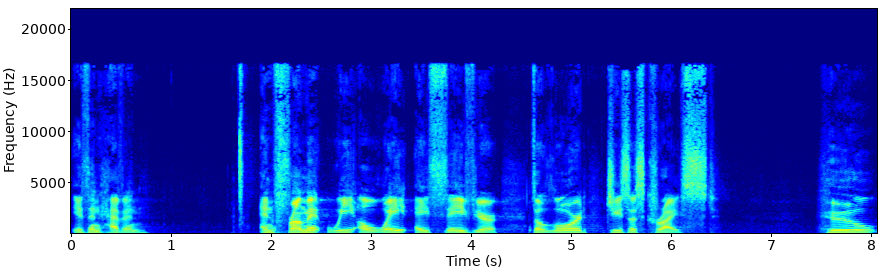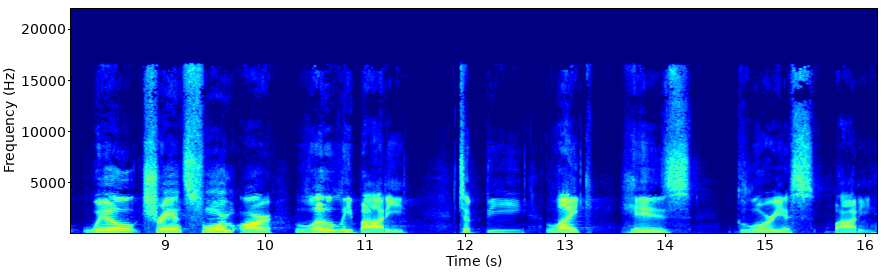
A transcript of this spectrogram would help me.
is in heaven, and from it we await a Savior, the Lord Jesus Christ, who will transform our lowly body to be like his glorious body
